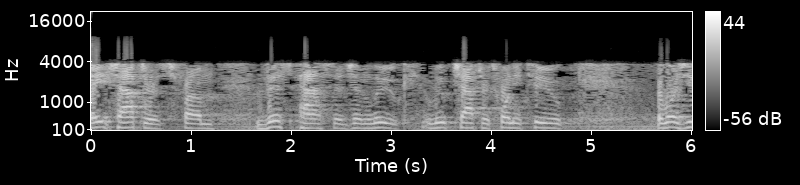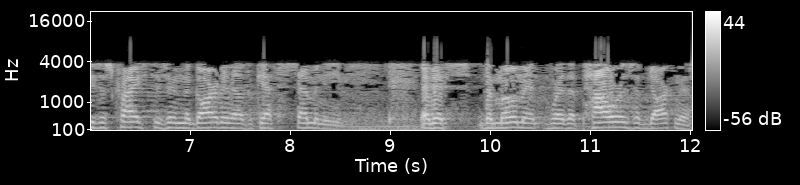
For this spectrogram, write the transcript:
Eight chapters from this passage in Luke, Luke chapter 22, the Lord Jesus Christ is in the Garden of Gethsemane, and it's the moment where the powers of darkness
